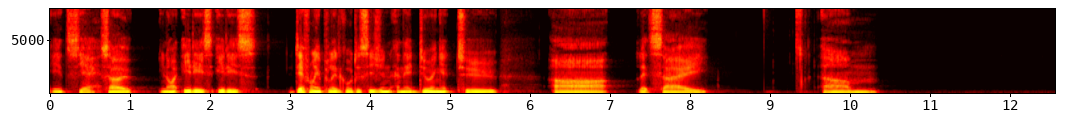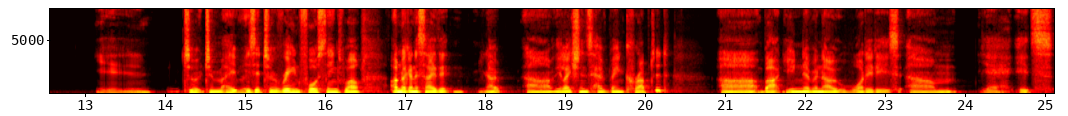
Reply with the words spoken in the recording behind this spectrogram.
it's yeah. So you know, it is it is definitely a political decision, and they're doing it to, uh, let's say, um, to to is it to reinforce things? Well, I'm not going to say that you know uh, the elections have been corrupted, uh, but you never know what it is. Um, yeah, it's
